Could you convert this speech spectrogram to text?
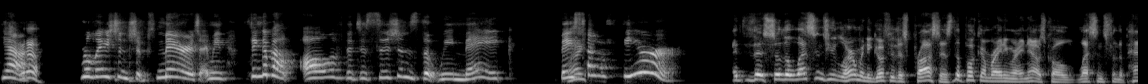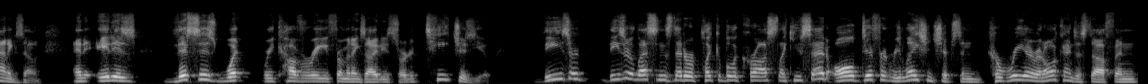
yeah, yeah. Relationships, marriage. I mean, think about all of the decisions that we make based right. of fear. So the lessons you learn when you go through this process, the book I'm writing right now is called Lessons from the Panic Zone. And it is this is what recovery from an anxiety disorder teaches you. These are these are lessons that are applicable across, like you said, all different relationships and career and all kinds of stuff. And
